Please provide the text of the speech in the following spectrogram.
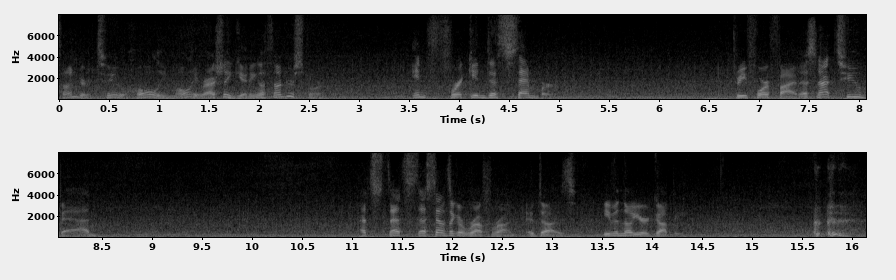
Thunder too. Holy moly, we're actually getting a thunderstorm. In frickin' December. 345. That's not too bad. That's that's that sounds like a rough run. It does. Even though you're guppy.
